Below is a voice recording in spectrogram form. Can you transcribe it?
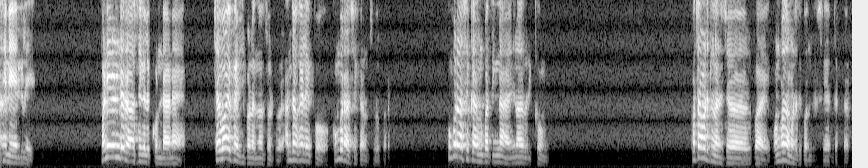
கும்பராசி நேயர்களே பன்னிரெண்டு ராசிகளுக்கு உண்டான செவ்வாய் பயிற்சி பலன் தான் சொல்லுவார் அந்த வகையில் இப்போ கும்பராசிக்காரன் சொல்ல போறேன் கும்பராசிக்காரன் பார்த்தீங்கன்னா இதனால் வரைக்கும் பத்தாம் இடத்துல இருந்த செவ்வாய் ஒன்பதாம் இடத்துக்கு வந்து சேர்ந்திருக்கார்.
